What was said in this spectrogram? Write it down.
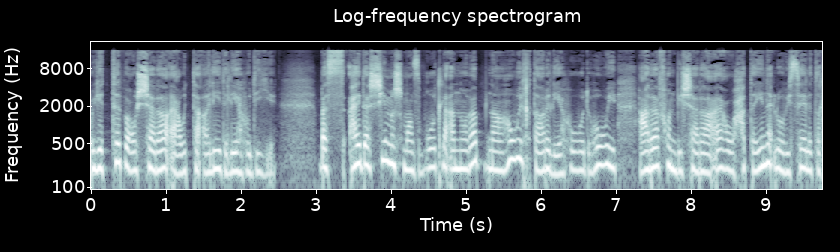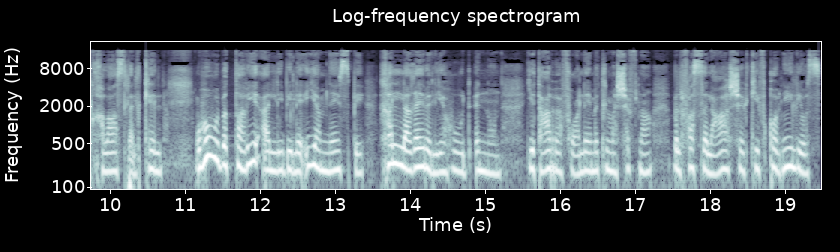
ويتبعوا الشرائع والتقاليد اليهودية. بس هيدا الشيء مش مزبوط لأنه ربنا هو اختار اليهود وهو عرفهم بشرائعه حتى ينقلوا رسالة الخلاص للكل. وهو بالطريقة اللي بيلاقيها مناسبة خلى غير اليهود أنهم يتعرفوا عليه مثل ما شفنا بالفصل العاشر كيف كورنيليوس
